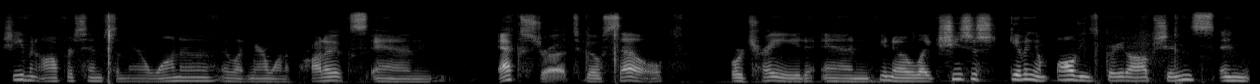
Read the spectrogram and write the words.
She even offers him some marijuana and like marijuana products and extra to go sell or trade and you know like she's just giving him all these great options and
